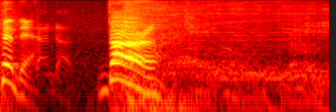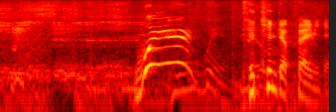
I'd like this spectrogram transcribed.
스탠드! 달! 왜? Win. 데킹과 프라임이네.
